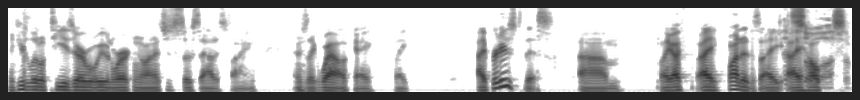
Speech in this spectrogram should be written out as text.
like here's a little teaser of what we've been working on. It's just so satisfying. And it's like wow okay like I produced this. Um like I, I funded this. I, That's I so helped awesome.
